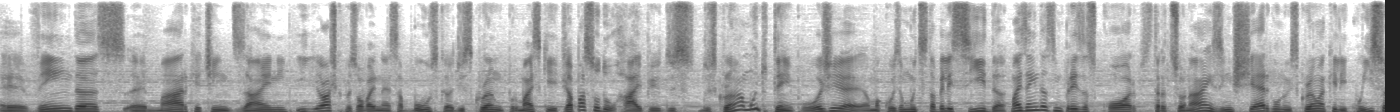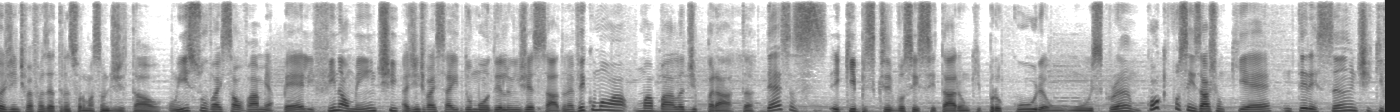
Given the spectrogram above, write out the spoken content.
é, vendas, é, marketing, design. E eu acho que o pessoal vai nessa busca de Scrum, por mais que já passou do hype do, do Scrum há muito tempo. Hoje é uma coisa muito muito estabelecida, mas ainda as empresas corps tradicionais enxergam no Scrum aquele, com isso a gente vai fazer a transformação digital, com isso vai salvar minha pele, finalmente a gente vai sair do modelo engessado, né? Vê como uma, uma bala de prata. Dessas equipes que vocês citaram que procuram o Scrum, qual que vocês acham que é interessante, que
